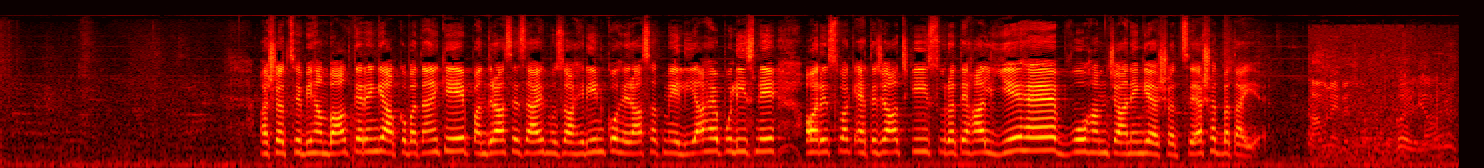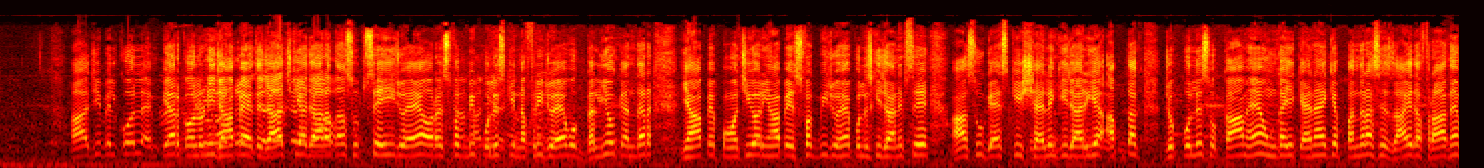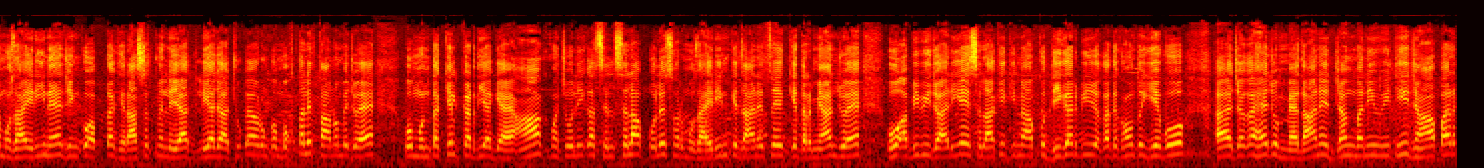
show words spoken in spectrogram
اشد سے بھی ہم بات کریں گے۔ آپ کو بتائیں کہ پندرہ سے زائد مظاہرین کو حراست میں لیا ہے پولیس نے اور اس وقت احتجاج کی صورتحال یہ ہے، وہ ہم جانیں گے اشد سے۔ اشد بتائیے۔ ہاں جی بالکل ایم پی آر کالونی جہاں پہ احتجاج کیا جا رہا تھا صبح سے ہی جو ہے، اور اس وقت بھی پولیس کی نفری جو ہے وہ گلیوں کے اندر یہاں پہ پہنچی اور یہاں پہ اس وقت بھی جو ہے پولیس کی جانب سے آنسو گیس کی شیلنگ کی جا رہی ہے۔ اب تک جو پولیس حکام ہیں، ان کا یہ کہنا ہے کہ پندرہ سے زائد افراد ہیں، مظاہرین ہیں، جن کو اب تک حراست میں لیا جا چکا ہے اور ان کو مختلف تھانوں میں جو ہے وہ منتقل کر دیا گیا ہے۔ آنکھ مچولی کا سلسلہ پولیس اور مظاہرین کے جانب سے کے درمیان جو ہے وہ ابھی بھی جاری ہے۔ اس علاقے کی میں آپ کو دیگر بھی جگہ دکھاؤں تو یہ وہ جگہ ہے جو میدان جنگ بنی ہوئی تھی، جہاں پر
